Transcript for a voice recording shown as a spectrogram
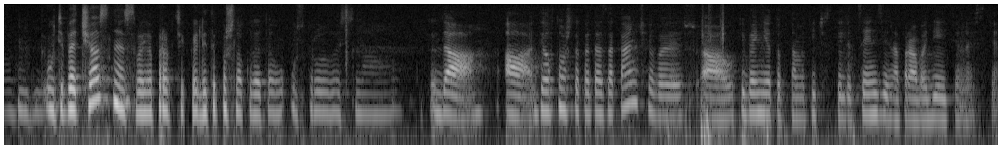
Мгм. У тебя частная своя практика, или ты пошла куда-то устроилась на... Да. А, дело в том, что когда заканчиваешь, а, у тебя нет автоматической лицензии на право деятельности.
